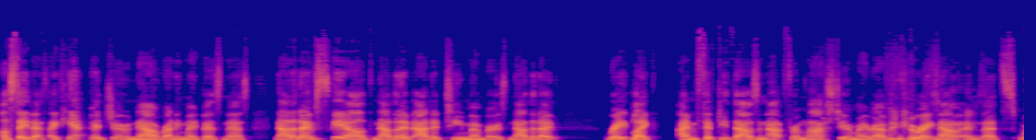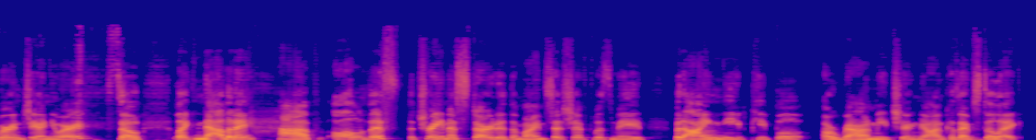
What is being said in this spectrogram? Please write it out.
I'll say this. I can't picture now running my business now that I've scaled, now that I've added team members, now that I've rate like I'm 50,000 up from last year, my revenue right so now. Crazy. And that's, we're in January. So like now that I have all of this, the train has started, the mindset shift was made, but I need people around me cheering me on because I'm still like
